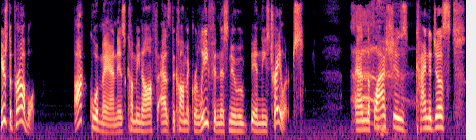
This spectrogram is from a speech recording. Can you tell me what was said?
Here's the problem. Aquaman is coming off as the comic relief in this new in these trailers. And the uh. Flash is kind of just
